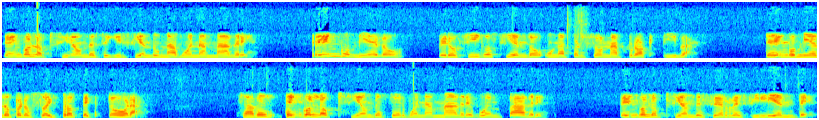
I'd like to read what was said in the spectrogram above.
Tengo la opción de seguir siendo una buena madre. Tengo miedo pero sigo siendo una persona proactiva. Tengo miedo, pero soy protectora. ¿Sabes? Tengo la opción de ser buena madre, buen padre. Tengo la opción de ser resiliente.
